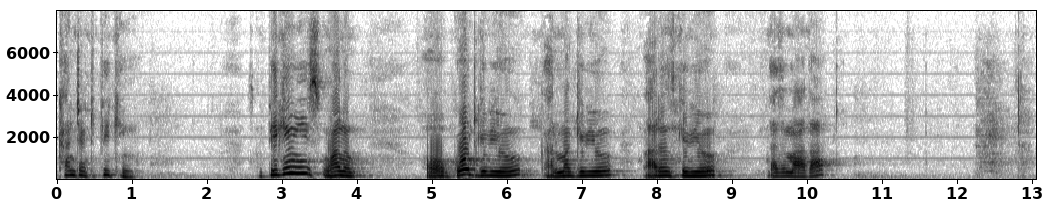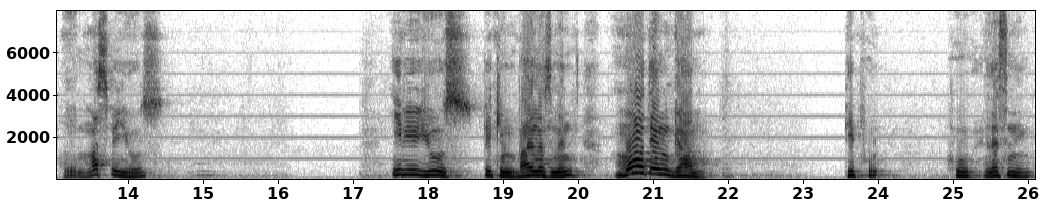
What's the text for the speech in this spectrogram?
contact picking. So picking is one of oh, God give you, karma give you, parents give you, doesn't matter must be used. If you use speaking violence means more than gun, people who listening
